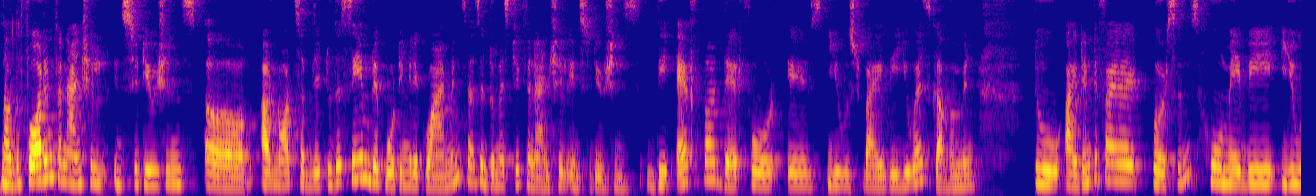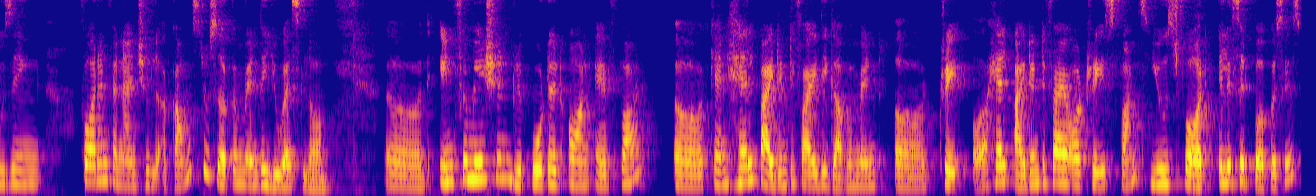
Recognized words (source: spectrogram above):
now, the foreign financial institutions uh, are not subject to the same reporting requirements as the domestic financial institutions. The FBAR, therefore, is used by the US government to identify persons who may be using foreign financial accounts to circumvent the US law. Uh, the information reported on FBAR uh, can help identify the government, uh, uh, help identify or trace funds used for illicit purposes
